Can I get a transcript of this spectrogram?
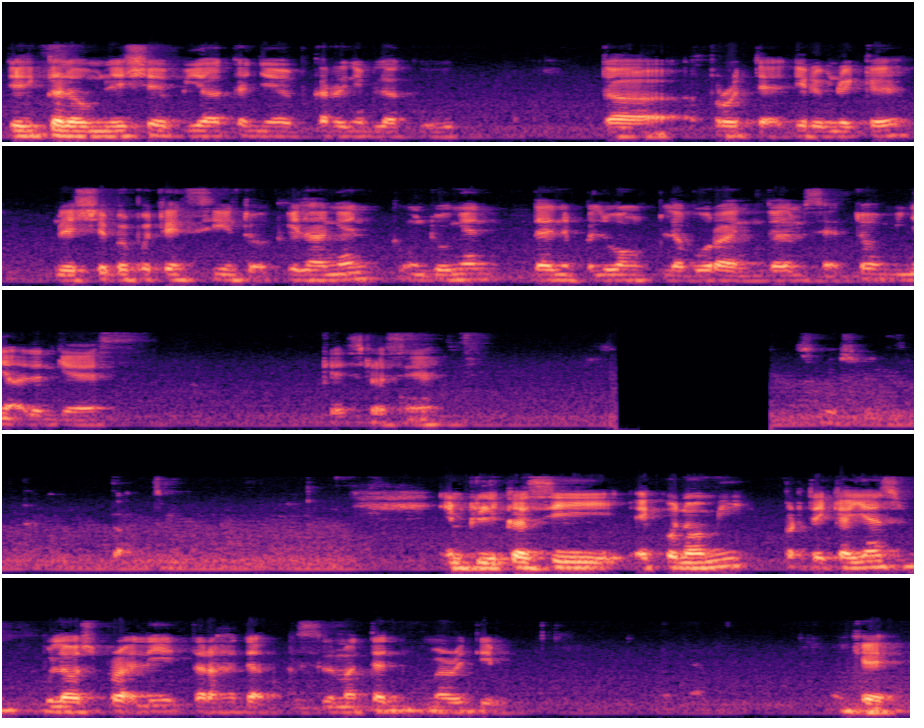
Jadi kalau Malaysia biarkannya perkara ini berlaku, tak protect diri mereka, Malaysia berpotensi untuk kehilangan keuntungan dan peluang pelaburan dalam sektor minyak dan gas. Okey, seterusnya. Implikasi ekonomi pertikaian Pulau Spratly terhadap keselamatan maritim. Okey.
